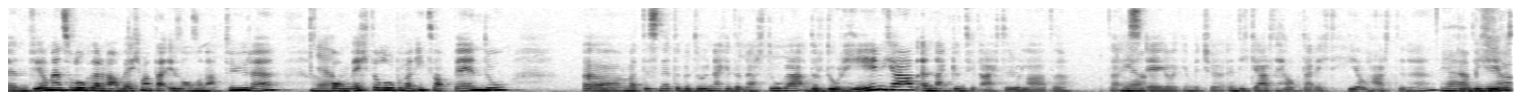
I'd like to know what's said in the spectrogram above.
En veel mensen lopen daarvan weg, want dat is onze natuur, hè Ja. om weg te lopen van iets wat pijn doet. Maar het is net de bedoeling dat je er naartoe gaat, er doorheen gaat en dan kun je het achter je laten. Dat is Ja. eigenlijk een beetje... En die kaarten helpen daar echt heel hard in. Hè? Ja, die bizar. geven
